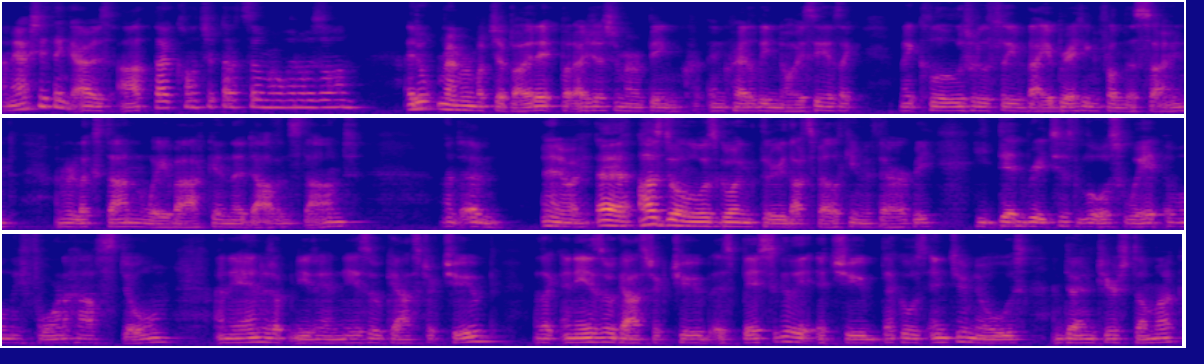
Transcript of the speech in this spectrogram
And I actually think I was at that concert that summer when I was on. I don't remember much about it, but I just remember being inc- incredibly noisy. Was like my clothes were literally vibrating from the sound, and we are like standing way back in the Davin stand. And um, Anyway, uh, as Donald was going through that spell of chemotherapy, he did reach his lowest weight of only four and a half stone, and he ended up needing a nasogastric tube. Like a nasogastric tube is basically a tube that goes into your nose and down into your stomach,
